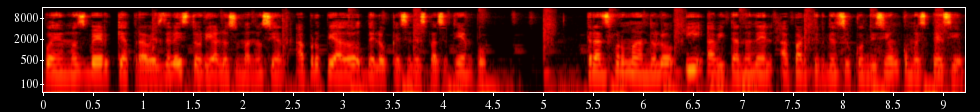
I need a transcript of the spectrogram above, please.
podemos ver que a través de la historia los humanos se han apropiado de lo que es el espacio-tiempo transformándolo y habitando en él a partir de su condición como especie.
